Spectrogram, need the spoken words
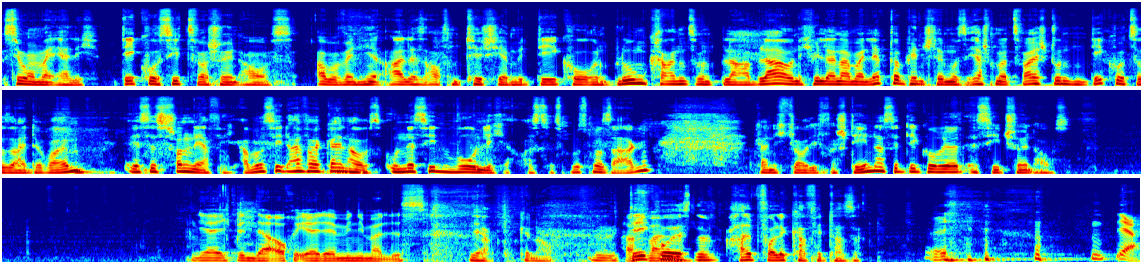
sind wir mal ehrlich, Deko sieht zwar schön aus, aber wenn hier alles auf dem Tisch hier mit Deko und Blumenkranz und bla bla und ich will dann an meinen Laptop hinstellen, muss erstmal zwei Stunden Deko zur Seite räumen, ist es schon nervig. Aber es sieht einfach geil aus und es sieht wohnlich aus, das muss man sagen. Kann ich Claudia verstehen, dass sie dekoriert, es sieht schön aus. Ja, ich bin da auch eher der Minimalist. Ja, genau. Auf Deko ist eine halbvolle Kaffeetasse. Ja.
